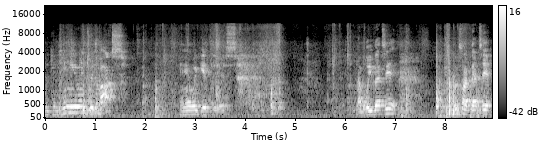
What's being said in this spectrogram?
we continue into the box and we get this. I believe that's it. Looks like that's it.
